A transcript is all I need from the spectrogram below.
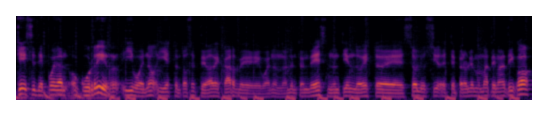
que se te puedan ocurrir. Y bueno y esto entonces te va a dejar de bueno no lo entendés no entiendo esto es solución este problema matemático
